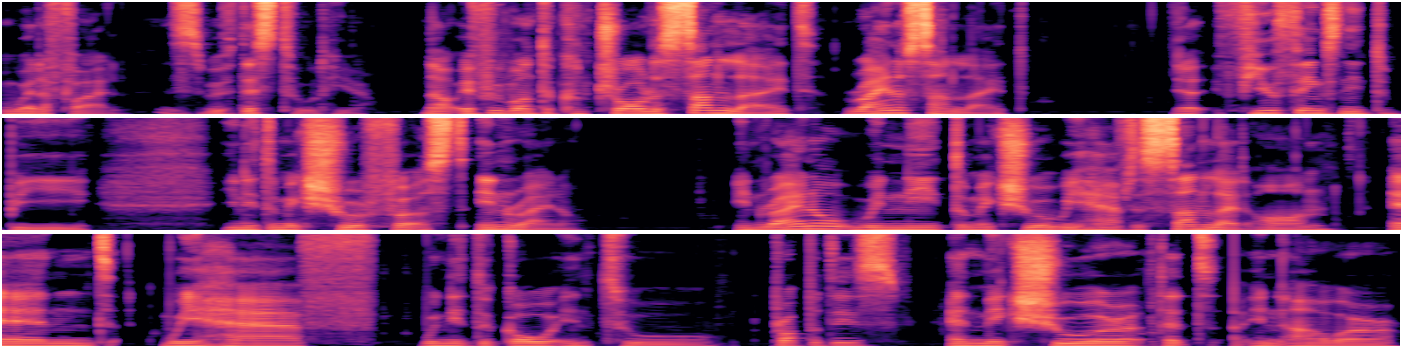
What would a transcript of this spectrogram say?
weather file. This is with this tool here. Now, if we want to control the sunlight, Rhino sunlight, a few things need to be you need to make sure first in Rhino. In Rhino, we need to make sure we have the sunlight on and we have we need to go into properties and make sure that in our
